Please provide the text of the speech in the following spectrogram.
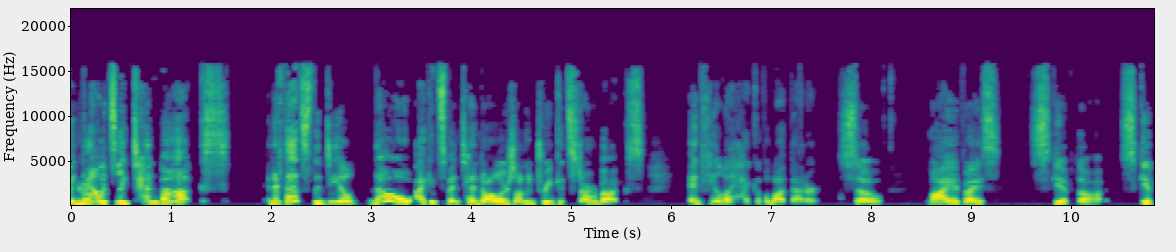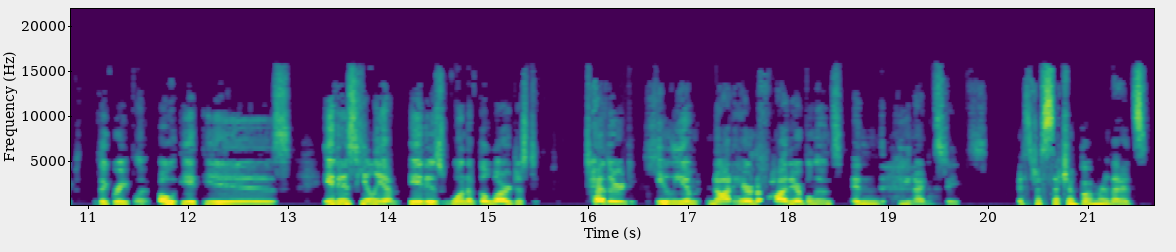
But yeah. now it's like 10 bucks. And if that's the deal, no, I can spend $10 on a drink at Starbucks and feel a heck of a lot better. So my advice, skip the skip the great balloon. Oh, it is it is helium. It is one of the largest tethered helium, not air, hot air balloons in the United States. It's just such a bummer that it's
